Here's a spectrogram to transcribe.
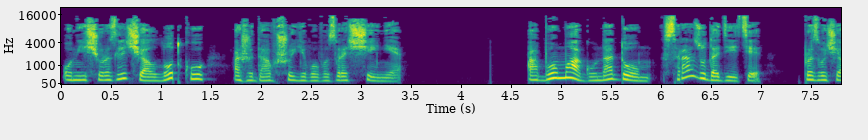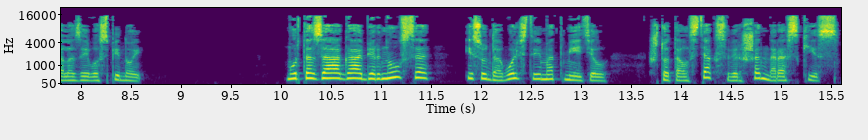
он еще различал лодку, ожидавшую его возвращения. А бумагу на дом сразу дадите, прозвучало за его спиной. Муртаза ага обернулся и с удовольствием отметил, что толстяк совершенно раскис.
